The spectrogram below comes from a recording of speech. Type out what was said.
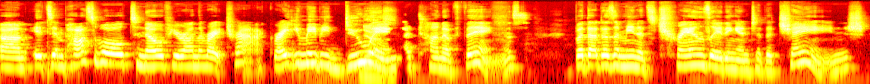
um, it's impossible to know if you're on the right track, right? You may be doing yes. a ton of things, but that doesn't mean it's translating into the change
